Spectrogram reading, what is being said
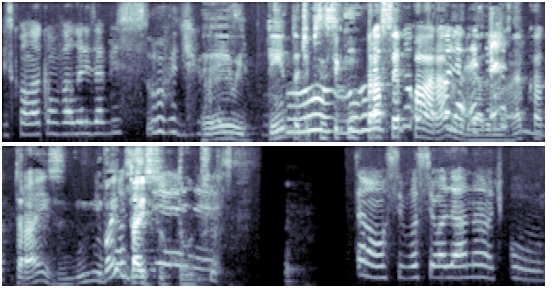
Eles colocam valores absurdos. É, coisa, 80, tipo, se você comprar separado, olha, tá ligado? é Na época atrás, não vai Você- dar isso tudo. Então, se você olhar na, tipo,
